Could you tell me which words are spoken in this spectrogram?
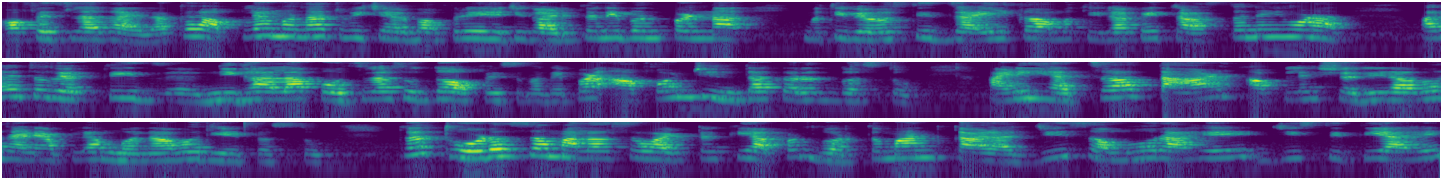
ऑफिसला जायला तर आपल्या मनात विचार बापरे ह्याची गाडी तर नाही बंद पडणार. मग ती व्यवस्थित जाईल का? मग तिला काही त्रास तर नाही होणार. अरे तो व्यक्ती निघाला पोचला सुद्धा ऑफिसमध्ये पण आपण चिंता करत बसतो. आणि ह्याचा ताण आपल्या शरीरावर आणि आपल्या मनावर येत असतो. तर थोडंसं मला असं वाटतं की आपण वर्तमान काळात जी समोर आहे जी स्थिती आहे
